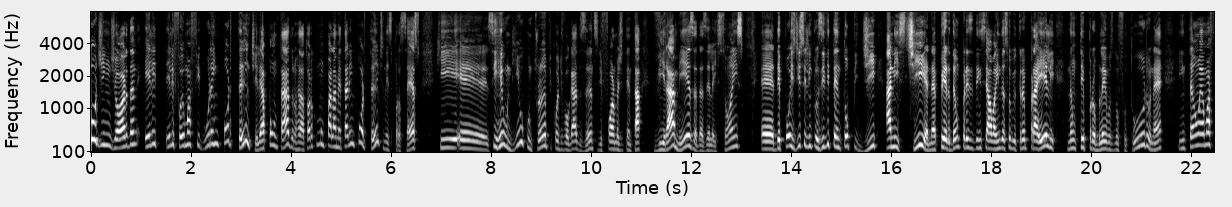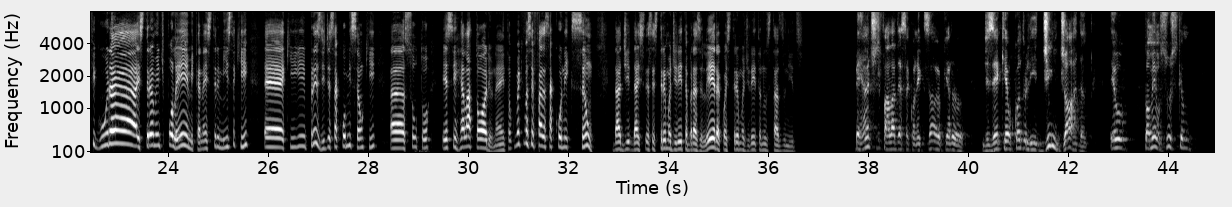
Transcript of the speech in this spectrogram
O Jim Jordan, ele, ele foi uma figura importante, ele é apontado no relatório como um parlamentar importante nesse processo, que eh, se reuniu com Trump, com advogados antes, de forma de tentar virar a mesa das eleições. Eh, depois disso, ele inclusive tentou pedir anistia, né, perdão presidencial ainda sobre o Trump, para ele não ter problemas no futuro, né? Então é uma figura extremamente polêmica, né, extremista, que, eh, que preside essa comissão que uh, soltou esse relatório. Né? Então, como é que você faz essa conexão da, da, dessa extrema-direita brasileira com a extrema-direita nos Estados Unidos? Bem, antes de falar dessa conexão, eu quero dizer que eu, quando li Jim Jordan, eu tomei um susto que eu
